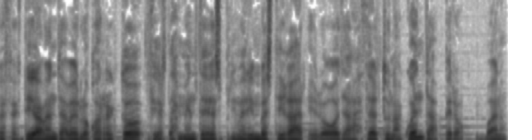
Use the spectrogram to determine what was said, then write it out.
Efectivamente, a ver, lo correcto ciertamente es primero investigar y luego ya hacerte una cuenta, pero bueno,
